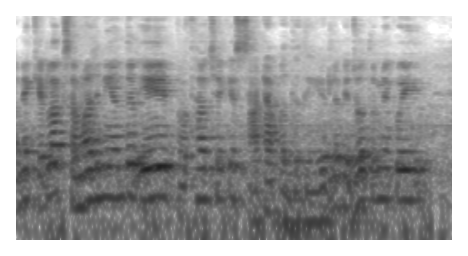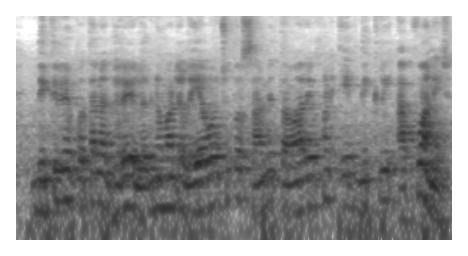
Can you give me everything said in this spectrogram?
અને કેટલાક સમાજની અંદર એ પ્રથા છે કે સાટા પદ્ધતિ. એટલે કે જો તમે કોઈ દીકરીને પોતાના ઘરે લગ્ન માટે લઈ આવો છો, તો સામે તમારે પણ એક દીકરી આપવાની છે.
